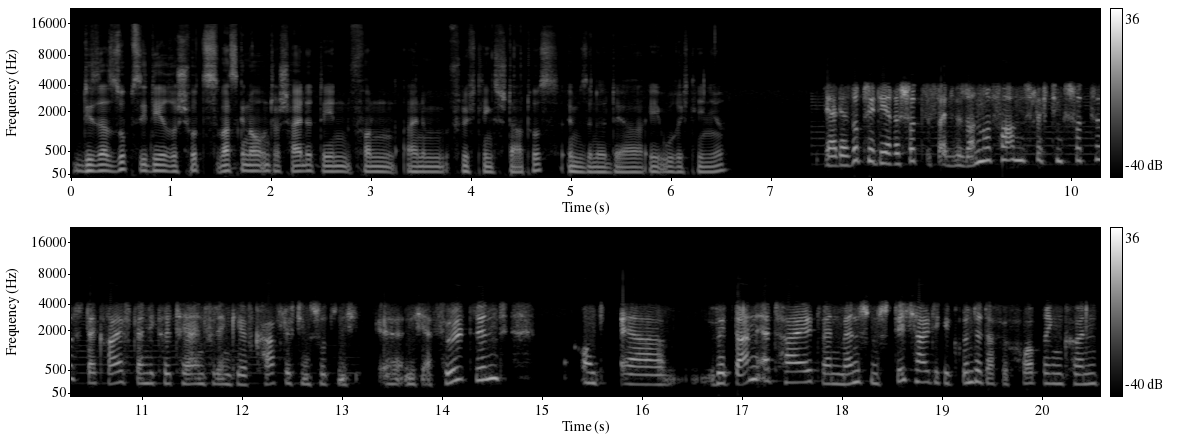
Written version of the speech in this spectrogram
Dieser subsidiäre Schutz, was genau unterscheidet den von einem Flüchtlingsstatus im Sinne der EU-Richtlinie? Ja, der subsidiäre Schutz ist eine besondere Form des Flüchtlingsschutzes. Der greift, wenn die Kriterien für den GfK-Flüchtlingsschutz nicht, äh, nicht erfüllt sind. Und er wird dann erteilt, wenn Menschen stichhaltige Gründe dafür vorbringen können,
